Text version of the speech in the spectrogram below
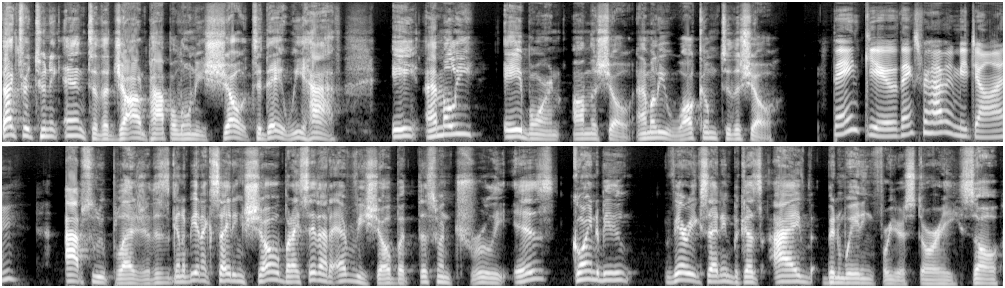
Thanks for tuning in to the John Papaloni Show. Today we have a Emily Aborn on the show. Emily, welcome to the show. Thank you. Thanks for having me, John. Absolute pleasure. This is going to be an exciting show, but I say that every show, but this one truly is going to be very exciting because I've been waiting for your story. So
